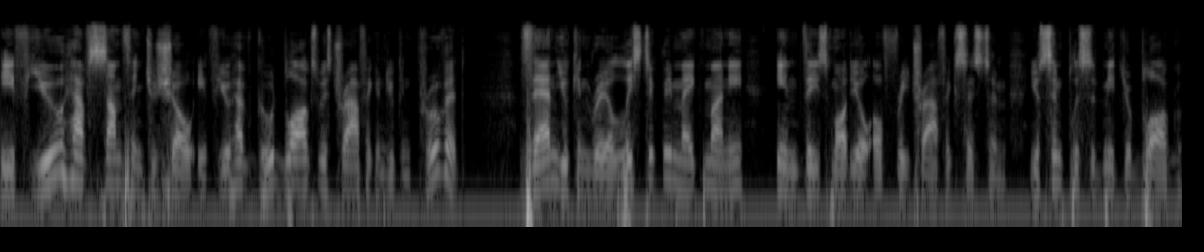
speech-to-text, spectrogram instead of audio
if you have something to show, if you have good blogs with traffic and you can prove it, then you can realistically make money in this module of free traffic system. You simply submit your blog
